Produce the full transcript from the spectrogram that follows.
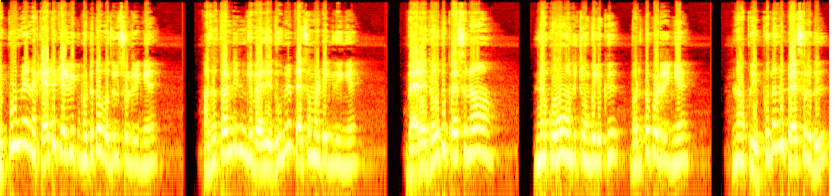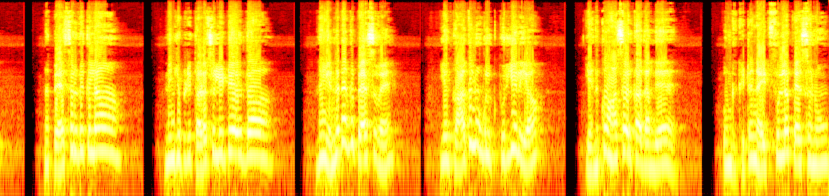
எப்பவுமே நான் கேட்ட கேள்விக்கு மட்டும் தான் பதில் சொல்றீங்க. அதை தாண்டி நீங்க வேற எதுவுமே பேச மாட்டேங்கிறீங்க. வேற ஏதாவது பேசினா என்ன கோவம் வந்துட்டு உங்களுக்கு? வருத்தப்படுறீங்க. நான் அப்ப இப்பதாங்க பேசுறது. நான் பேசுறதுக்கெல்லாம் நீங்க இப்படி தடை சொல்லிட்டே இருந்தா நான் என்னதாங்க பேசுவேன்? என் காதல் உங்களுக்கு புரியலையா? எனக்கும் ஆசை இருக்காதாங்க. உங்ககிட்ட நைட் ஃபுல்லா பேசணும்.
